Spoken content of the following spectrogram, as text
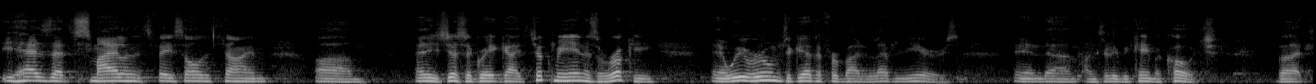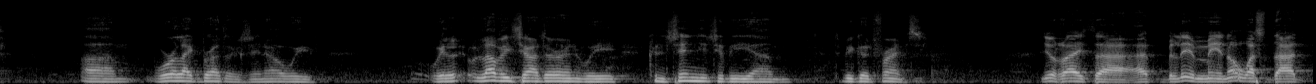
he has that smile on his face all the time, um, and he's just a great guy. Took me in as a rookie, and we roomed together for about 11 years, and um, until he became a coach. But um, we're like brothers, you know. We we love each other, and we continue to be um, to be good friends. You're right. Uh, believe me, no was that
